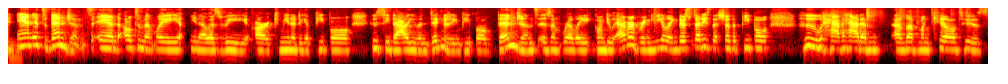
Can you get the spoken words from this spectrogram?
Mm-hmm. And it's vengeance. And ultimately, you know, as we are a community of people who see value and dignity in people, vengeance isn't really going to ever bring healing. There's studies that show that people who have had a, a loved one killed, whose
